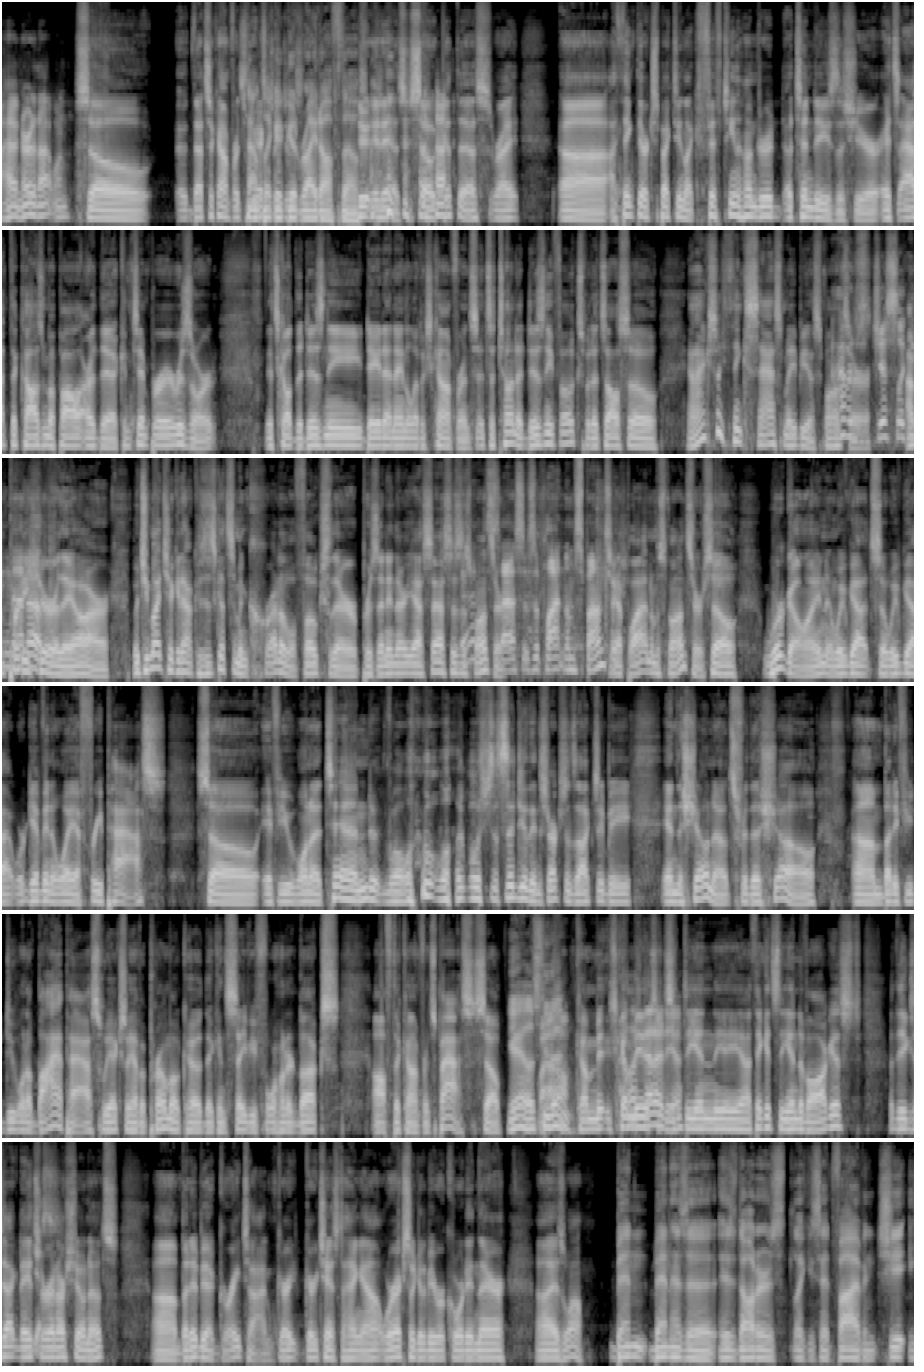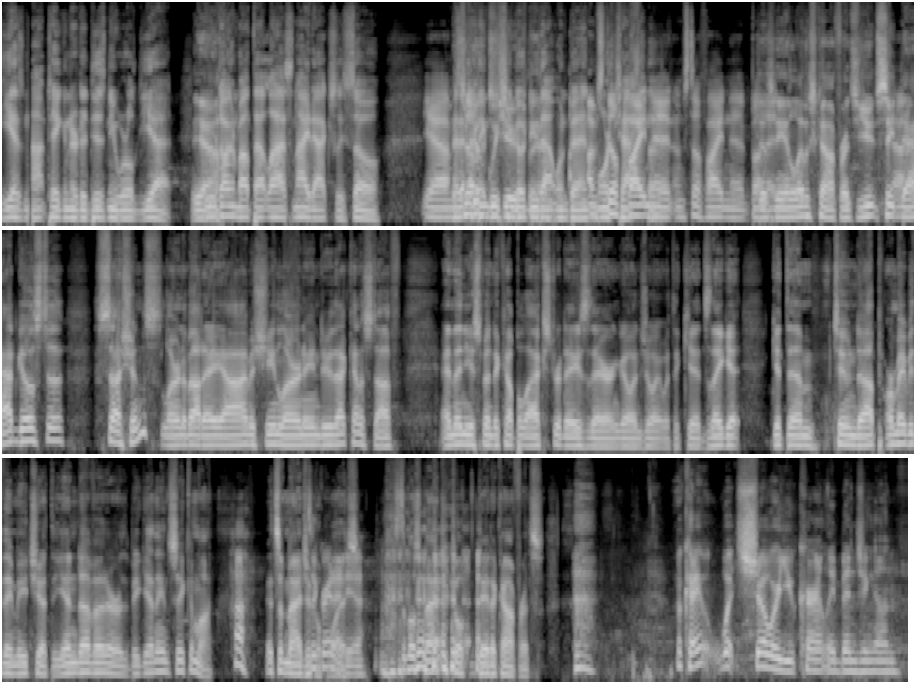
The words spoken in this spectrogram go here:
I hadn't heard of that one. So uh, that's a conference. Sounds like a actually good write off, though. Dude, it is. So get this, right? Uh, I think they're expecting like 1,500 attendees this year. It's at the Cosmopolitan or the Contemporary Resort. It's called the Disney Data and Analytics Conference. It's a ton of Disney folks, but it's also, and I actually think SAS may be a sponsor. I was just looking I'm pretty up. sure they are, but you might check it out because it's got some incredible folks there presenting there. Yeah, SAS is a sponsor. SAS is a platinum sponsor. Yeah, platinum sponsor. So we're going, and we've got so we've got we're giving away a free pass. So if you want to attend, we'll we'll, we'll just send you the instructions. I'll actually be in the show notes for this show. Um, but if you do want to buy a pass, we actually have a promo code that can save you 400 bucks off the conference pass. So yeah, let's do that. come come like meet us. that It's idea. at the end the I think it's the end of August. The exact dates are in our show notes. Uh, but it'd be a great time. Great great chance to hang out. We're actually going to be recording there uh, as well. Ben Ben has a his daughter's like you said five, and she he has not taken her to Disney World yet. Yeah, we were talking about that last night actually. So Yeah, I'm I, I still, think we should go excuse, do that one, Ben. I'm More still chats, fighting though. it. I'm still fighting it. But Disney Analytics Conference. You see, Yeah. Dad goes to sessions, learn about AI, machine learning, do that kind of stuff, and then you spend a couple extra days there and go enjoy it with the kids. They get get them tuned up, or maybe they meet you at the end of it or the beginning. See, come on, it's a magical great place. idea. it's the most magical data conference. Okay, what show are you currently binging on?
